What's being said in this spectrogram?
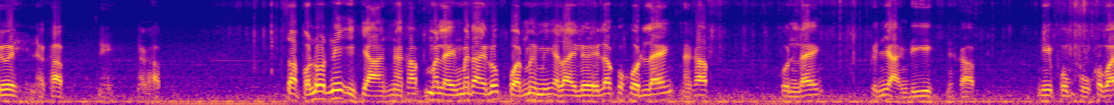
เลยนะครับนี่นะครับ สับปะรดนี่อีกอย่างนะครับแมลงไม่ได้รบกวนไม่มีอะไรเลย แล้วก็คนแรงนะครับคนแรงเป็นอย่างดีนะครับ นี่ผมปลูกเอาไว้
